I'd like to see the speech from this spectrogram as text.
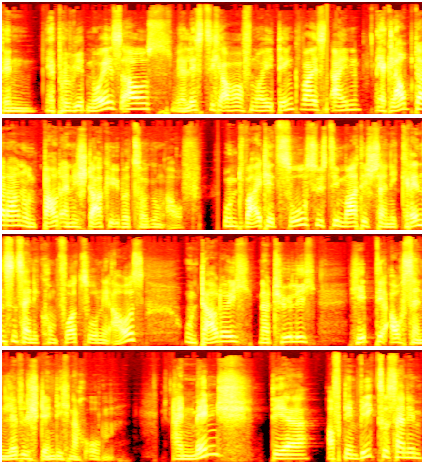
Denn er probiert Neues aus, er lässt sich auch auf neue Denkweisen ein, er glaubt daran und baut eine starke Überzeugung auf. Und weitet so systematisch seine Grenzen, seine Komfortzone aus und dadurch natürlich hebt er auch sein Level ständig nach oben. Ein Mensch, der auf dem Weg zu seinem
